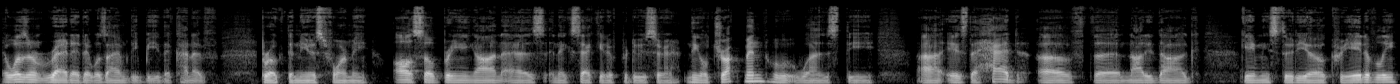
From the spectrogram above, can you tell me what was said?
It wasn't Reddit. It was IMDb that kind of broke the news for me. Also bringing on as an executive producer Neil Druckmann, who was the uh, is the head of the Naughty Dog gaming studio creatively.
